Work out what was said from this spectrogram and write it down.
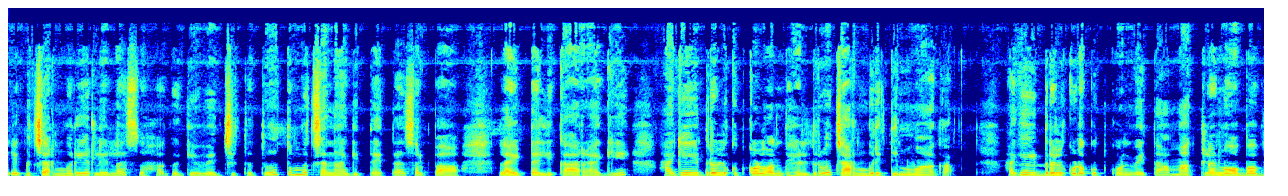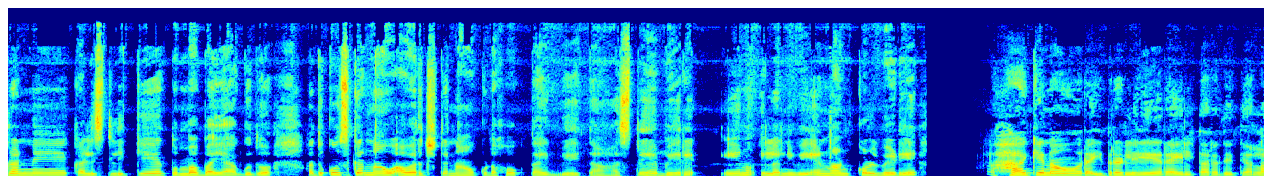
ಎಗ್ ಚರ್ಮುರಿ ಇರಲಿಲ್ಲ. ಸೊ ಹಾಗಾಗಿ ವೆಜ್ ಇದ್ದದ್ದು ತುಂಬ ಚೆನ್ನಾಗಿತ್ತು ಆಯಿತಾ. ಸ್ವಲ್ಪ ಲೈಟಲ್ಲಿ ಖಾರ ಆಗಿ. ಹಾಗೆ ಇದರಲ್ಲಿ ಕುತ್ಕೊಳ್ಳುವಂತ ಹೇಳಿದ್ರು. ಚರ್ಮುರಿ ತಿನ್ನುವಾಗ. ಹಾಗೆ ಇದರಲ್ಲಿ ಕೂಡ ಕುತ್ಕೊಂಡ್ವಿ ಆಯ್ತಾ. ಮಕ್ಕಳನ್ನು ಒಬ್ಬೊಬ್ಬರನ್ನೇ ಕಳಿಸ್ಲಿಕ್ಕೆ ತುಂಬ ಭಯ ಆಗೋದು. ಅದಕ್ಕೋಸ್ಕರ ನಾವು ಅವರ ಜೊತೆ ನಾವು ಕೂಡ ಹೋಗ್ತಾ ಇದ್ವಿ ಆಯಿತಾ. ಅಷ್ಟೇ ಬೇರೆ ಏನು ಇಲ್ಲ. ನೀವು ಏನು ಅಂದ್ಕೊಳ್ಬೇಡಿ ಹಾಗೆ ನಾವು ಇದರಲ್ಲಿ ರೈಲ್ ಥರದಿದೆಯಲ್ಲ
